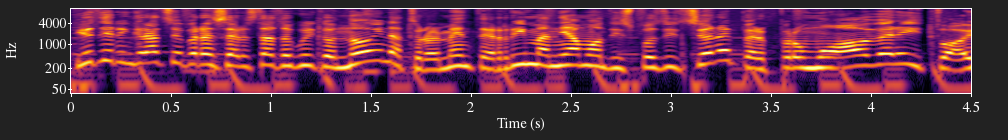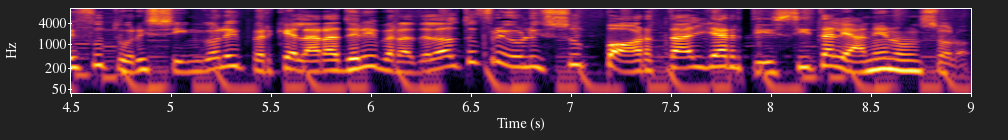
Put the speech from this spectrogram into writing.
Io ti ringrazio per essere stato qui con noi, naturalmente rimaniamo a disposizione per promuovere i tuoi futuri singoli perché la Radio Libera dell'Alto Friuli supporta gli artisti italiani e non solo.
